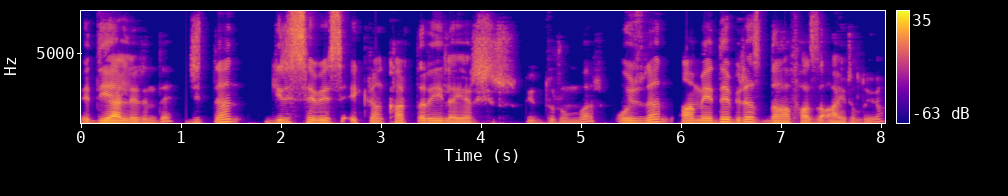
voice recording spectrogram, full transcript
ve diğerlerinde cidden giriş seviyesi ekran kartlarıyla yarışır bir durum var. O yüzden AMD biraz daha fazla ayrılıyor.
